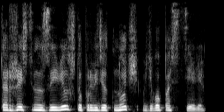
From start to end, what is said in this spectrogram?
торжественно заявил, что проведет ночь в его постели.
